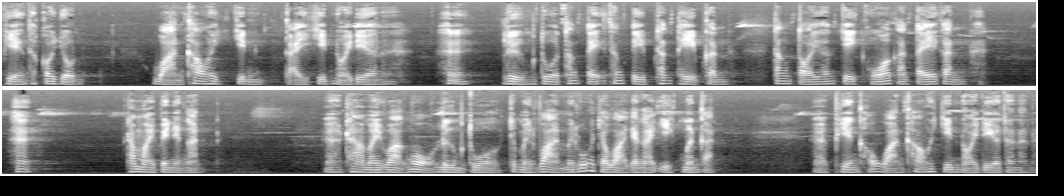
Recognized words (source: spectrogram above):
เพียงถ้าเขาโยนหวานเข้าให้กินไก่กินหน่อยเดียวนะลืมตัวทั้งเตะทั้งตีบทั้งถีบกัน ตั้งต่อยกันจิกหัวกันเตะกัน ทำไมเป็นอย่างนั้นถ้าไม่ว่าโง่ลืมตัวจะไม่ว่าไม่รู้ว่าจะว่ายังไงอีกเหมือนกันเพียงเขาหวานข้าวให้กินหน่อยเดียวเท่านั้น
